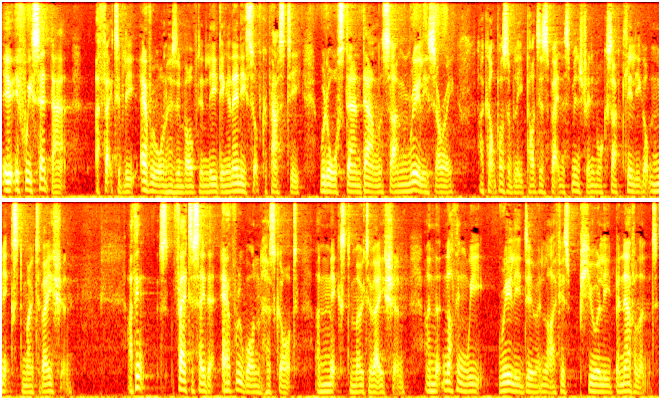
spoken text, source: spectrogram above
If we said that, effectively everyone who's involved in leading in any sort of capacity would all stand down and say, I'm really sorry, I can't possibly participate in this ministry anymore because I've clearly got mixed motivation. I think it's fair to say that everyone has got a mixed motivation and that nothing we really do in life is purely benevolent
